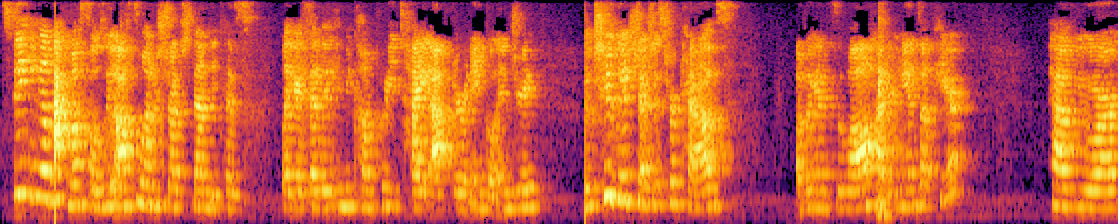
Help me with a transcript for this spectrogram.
Speaking of back muscles, we also want to stretch them because, like I said, they can become pretty tight after an ankle injury. So two good stretches for calves. Up against the wall, have your hands up here. Have your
